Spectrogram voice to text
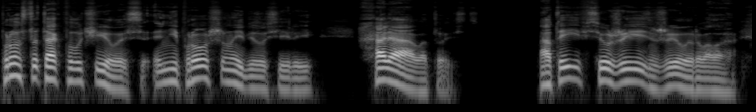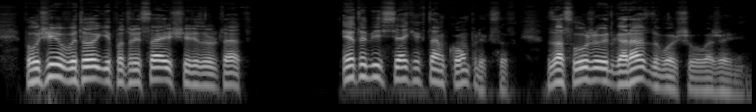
Просто так получилось, непрошено и без усилий. Халява, то есть. А ты всю жизнь жил и рвала, получив в итоге потрясающий результат. Это без всяких там комплексов, заслуживает гораздо большего уважения.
